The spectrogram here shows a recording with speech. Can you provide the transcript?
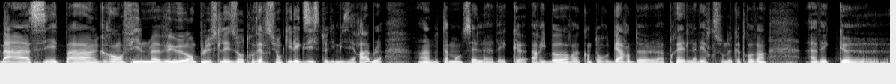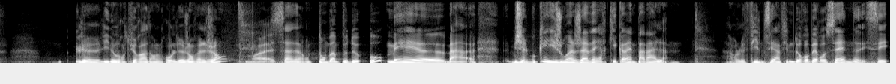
Bah, c'est pas un grand film, vu en plus les autres versions qu'il existe des Misérables, hein, notamment celle avec euh, Harry Bor. Quand on regarde euh, après la version de 80 avec euh, le- Lino Ventura dans le rôle de Jean Valjean, Ouais, ça, on tombe un peu de haut, mais euh, bah, Michel Bouquet, il joue un Javert qui est quand même pas mal. Alors le film, c'est un film de Robert Hossein, et c'est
